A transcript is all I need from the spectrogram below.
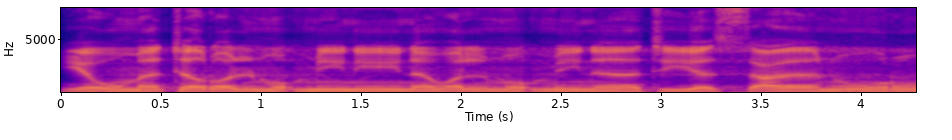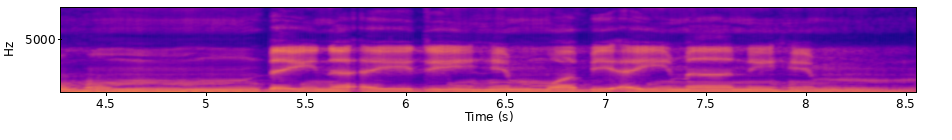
يوم ترى المؤمنين والمؤمنات يسعى نورهم بين أيديهم وبأيمانهم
